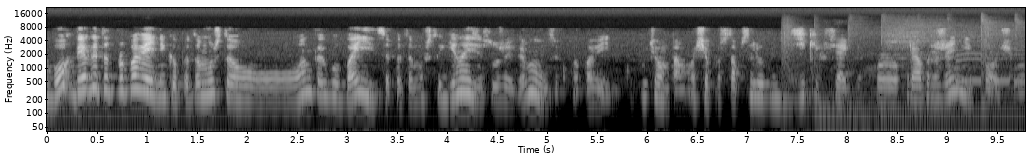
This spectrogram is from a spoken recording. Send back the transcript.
Бог бегает от проповедника, потому что он как бы боится, потому что Генезис уже вернулся к проповеднику путем там вообще просто абсолютно диких всяких э, преображений и прочего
